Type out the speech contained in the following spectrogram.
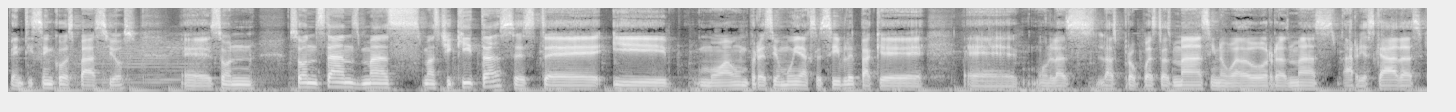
25 eh, espacios. Eh, son, son stands más, más chiquitas este, y a un precio muy accesible para que eh, las, las, propuestas más innovadoras, más arriesgadas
